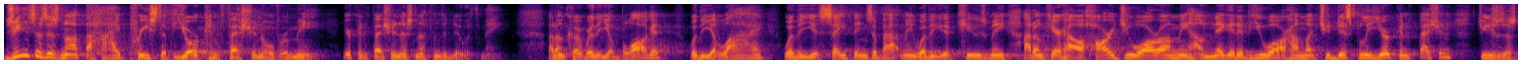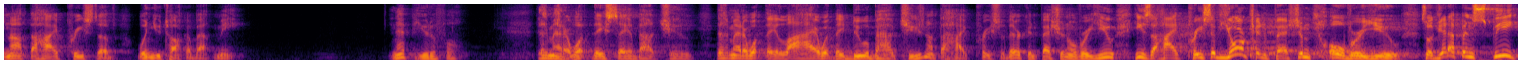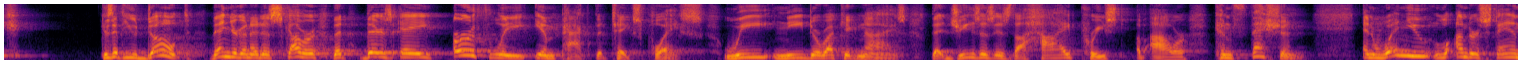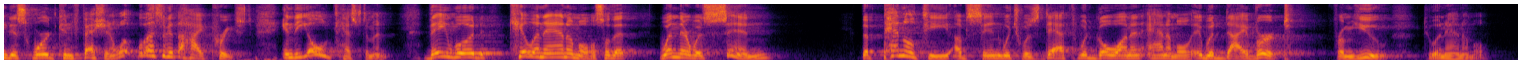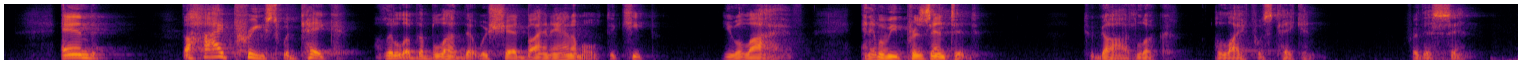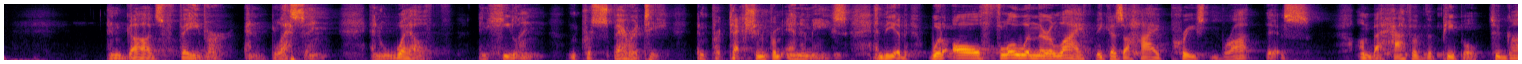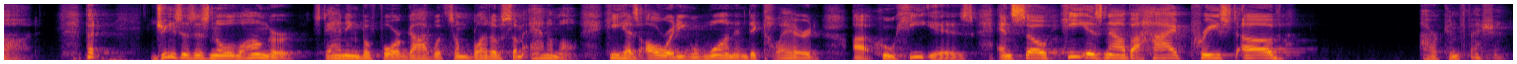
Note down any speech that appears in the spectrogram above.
Jesus is not the high priest of your confession over me. Your confession has nothing to do with me. I don't care whether you blog it, whether you lie, whether you say things about me, whether you accuse me. I don't care how hard you are on me, how negative you are, how much you disbelieve your confession. Jesus is not the high priest of when you talk about me. Isn't that beautiful? Doesn't matter what they say about you. Doesn't matter what they lie what they do about you. He's not the high priest of their confession over you. He's the high priest of your confession over you. So get up and speak. Because if you don't, then you're going to discover that there's a earthly impact that takes place. We need to recognize that Jesus is the high priest of our confession. And when you understand this word confession, well, let's look at the high priest. In the Old Testament, they would kill an animal so that when there was sin, the penalty of sin, which was death, would go on an animal. It would divert from you to an animal. And the high priest would take a little of the blood that was shed by an animal to keep you alive. And it would be presented to God. Look, a life was taken for this sin. And God's favor and blessing and wealth and healing and prosperity and protection from enemies and the would all flow in their life because a high priest brought this on behalf of the people to God. But Jesus is no longer standing before God with some blood of some animal. He has already won and declared uh, who he is. And so he is now the high priest of our confession.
